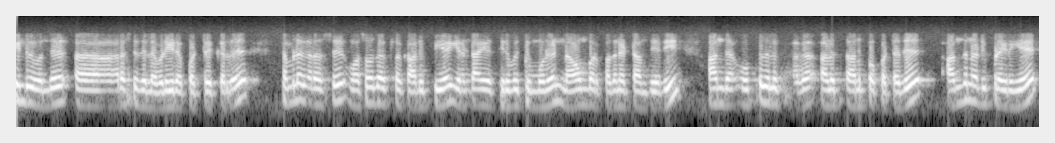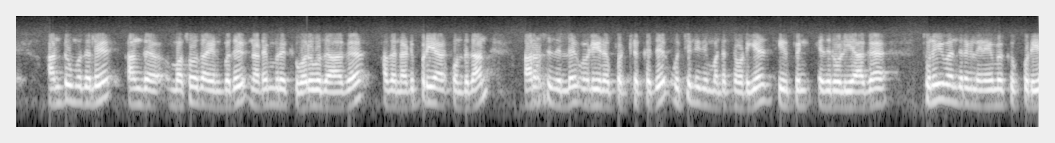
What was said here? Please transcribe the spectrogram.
இன்று வந்து அரசு இதில் வெளியிடப்பட்டிருக்கிறது. தமிழக அரசு மசோதாக்களுக்கு அனுப்பிய இரண்டாயிரத்தி இருபத்தி மூணு நவம்பர் பதினெட்டாம் தேதி அந்த ஒப்புதலுக்காக அனு- அனுப்பப்பட்டது. அந்த அடிப்படையிலேயே அன்று முதலே அந்த மசோதா என்பது நடைமுறைக்கு வருவதாக அதன் அடிப்படையாக கொண்டுதான் அரசு இதில் வெளியிடப்பட்டிருக்கிறது உச்சநீதிமன்றத்தினுடைய தீர்ப்பின் எதிரொலியாக துணைவேந்தர்களை நியமிக்கக்கூடிய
